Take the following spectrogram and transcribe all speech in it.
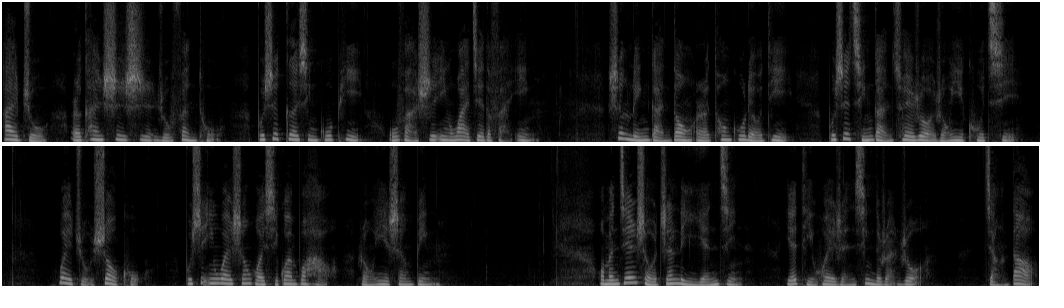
爱主而看世事如粪土，不是个性孤僻，无法适应外界的反应。圣灵感动而痛哭流涕，不是情感脆弱容易哭泣；为主受苦，不是因为生活习惯不好容易生病。我们坚守真理严谨，也体会人性的软弱。讲道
